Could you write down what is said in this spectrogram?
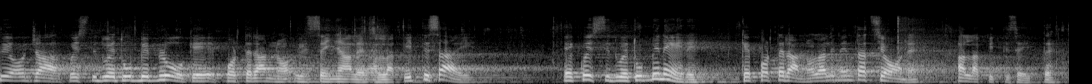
Qui ho già questi due tubi blu che porteranno il segnale alla PIT6 e questi due tubi neri che porteranno l'alimentazione alla PT7.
